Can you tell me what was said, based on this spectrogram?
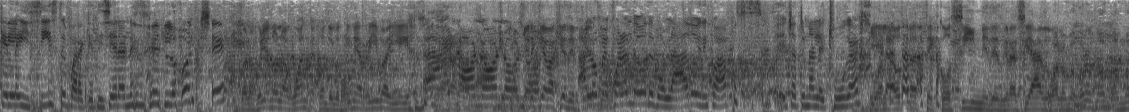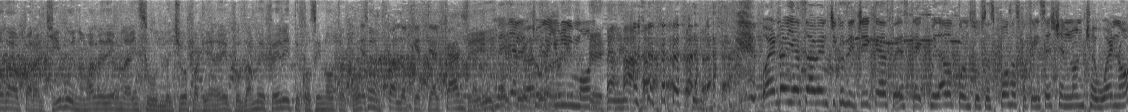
¿qué le hiciste para que te hicieran ese lonche? A lo mejor ya no lo aguanta cuando lo tiene arriba y Ay, no, no, no, Quiere no. que baje de A lo peso. mejor andaba de volado y dijo, ah, pues échate una lechuga. Y la otra te cocine, desgraciado. O a lo mejor no, no da para el chivo y nomás le dieron ahí su lechuga para que, "Ey, pues dame feria y te cocino otra es cosa. para lo que te alcanza. Sí. Media lechuga y un limón. bueno, ya saben, chicos y chicas, este, cuidado con sus esposas para que les echen lonche bueno.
